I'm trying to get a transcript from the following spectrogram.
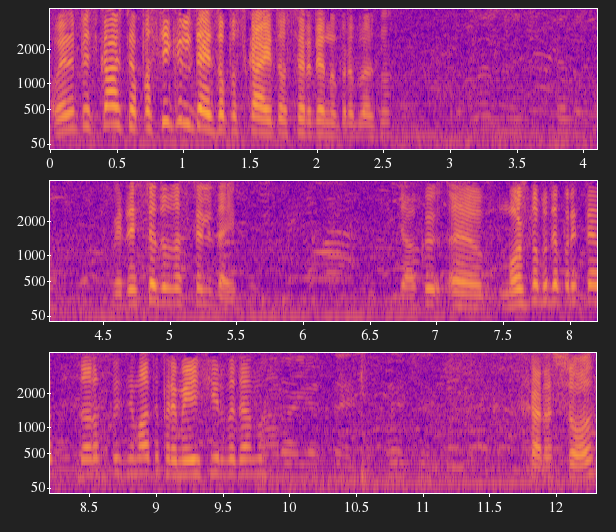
Ви не підскажете, по скільки людей запускаєте всередину приблизно? Від 10 до 20 людей. Дякую. Е, можна буде прийти зараз познімати, прямий ефір ведемо? Хорошо.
